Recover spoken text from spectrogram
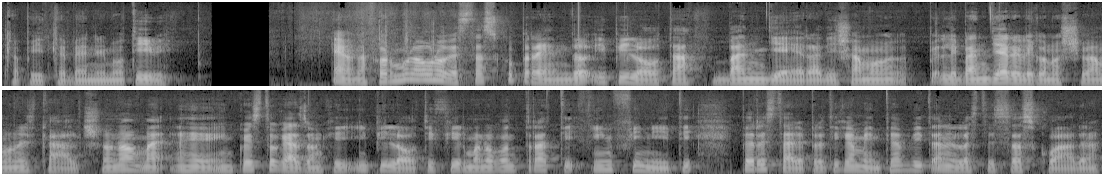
capite bene i motivi. È una Formula 1 che sta scoprendo i pilota bandiera, diciamo, le bandiere le conoscevamo nel calcio, no? Ma eh, in questo caso anche i piloti firmano contratti infiniti per restare praticamente a vita nella stessa squadra.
